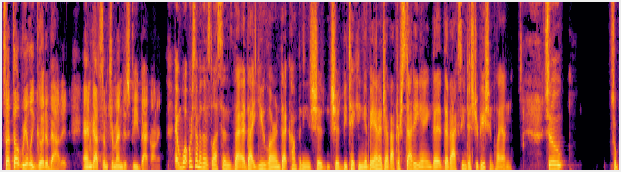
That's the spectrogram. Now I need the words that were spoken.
So I felt really good about it and got some tremendous feedback on it. And what were some of those lessons that, that you learned that companies should, should be taking advantage of after studying the, the vaccine distribution plan? So, so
